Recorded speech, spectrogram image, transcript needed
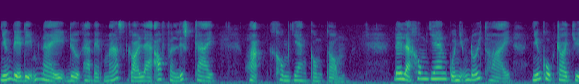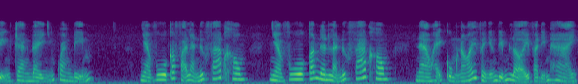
Những địa điểm này được Habermas gọi là Offenlichkeit, hoặc không gian công cộng. Đây là không gian của những đối thoại, những cuộc trò chuyện tràn đầy những quan điểm. Nhà vua có phải là nước Pháp không? Nhà vua có nên là nước Pháp không? Nào hãy cùng nói về những điểm lợi và điểm hại.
